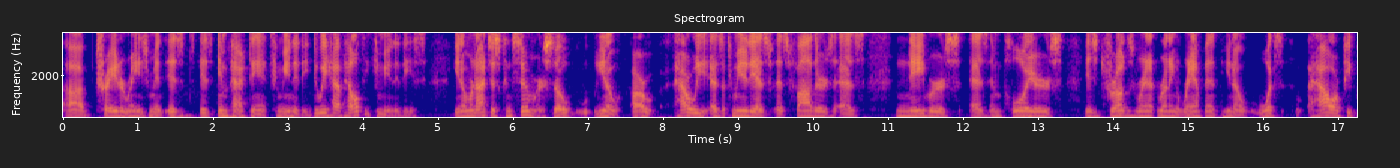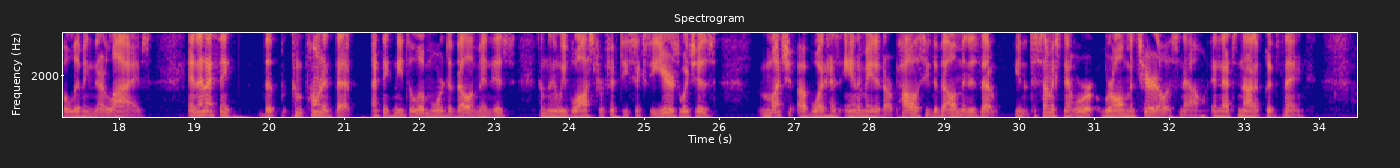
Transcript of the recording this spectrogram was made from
uh, trade arrangement is is impacting a community. Do we have healthy communities? You know, we're not just consumers. So, you know, are how are we as a community, as as fathers, as neighbors, as employers? Is drugs running rampant? You know, what's how are people living their lives? And then I think the component that I think needs a little more development is something we've lost for 50, 60 years, which is much of what has animated our policy development is that you know to some extent we're we're all materialists now, and that's not a good thing.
